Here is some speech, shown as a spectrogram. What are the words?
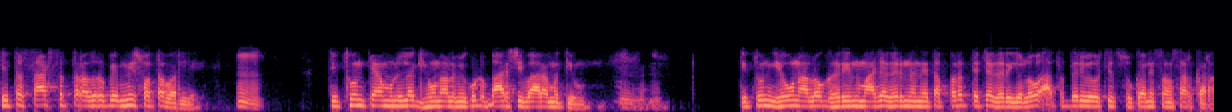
तिथं साठ सत्तर हजार रुपये मी स्वतः भरले. तिथून त्या मुलीला घेऊन आलो मी कुठं? बार्शी हम्म, हम्म. तिथून घेऊन आलो घरी माझ्या घरी न नेता परत त्याच्या घरी गेलो. आता तरी व्यवस्थित सुखाने संसार करा.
